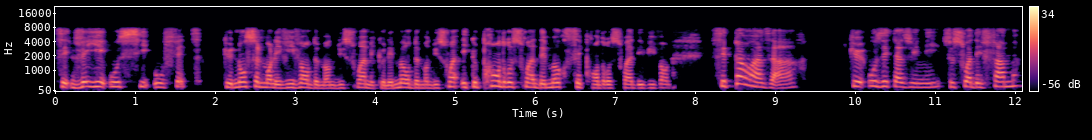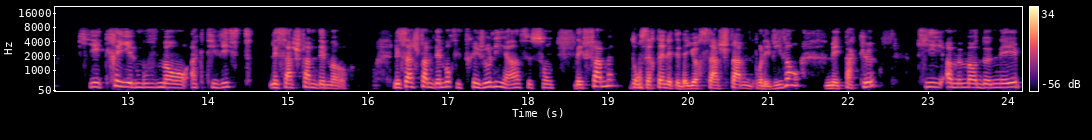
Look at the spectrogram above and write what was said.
c'est veiller aussi au fait que non seulement les vivants demandent du soin, mais que les morts demandent du soin, et que prendre soin des morts, c'est prendre soin des vivants. C'est pas un hasard que aux États-Unis, ce soit des femmes qui aient créé le mouvement activiste, les sages-femmes des morts. Les sages-femmes des morts, c'est très joli. Hein ce sont des femmes, dont certaines étaient d'ailleurs sages-femmes pour les vivants, mais pas que, qui, à un moment donné,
